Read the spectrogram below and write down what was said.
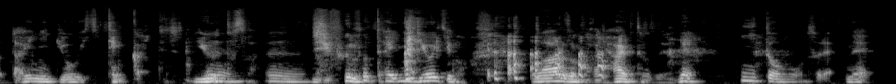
う。第二領域展開って言うとさ、うん。自分の第二領域の ワールドの中に入るってことだよね。いいと思う、それ。ね。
